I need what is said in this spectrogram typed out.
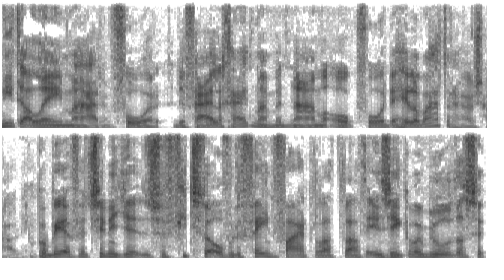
Niet alleen maar voor de veiligheid, maar met name ook voor de hele waterhuishouding. Ik probeer even het zinnetje, ze fietsten over de veenvaart te laten, laten inzinken. Maar ik bedoel dat ze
